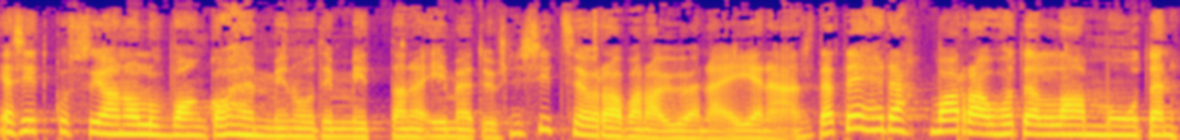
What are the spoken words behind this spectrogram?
ja sitten kun siellä on ollut vain kahden minuutin mittainen imetys, niin sitten seuraavana yönä ei enää sitä tehdä, vaan rauhoitellaan muuten,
